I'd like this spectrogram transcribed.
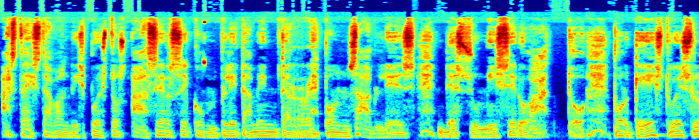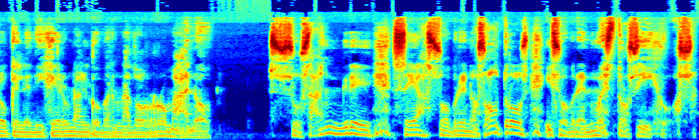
Hasta estaban dispuestos a hacerse completamente responsables de su mísero acto, porque esto es lo que le dijeron al gobernador romano. Su sangre sea sobre nosotros y sobre nuestros hijos.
